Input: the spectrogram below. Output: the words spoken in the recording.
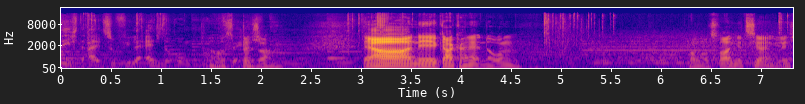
Nicht allzu viele Änderungen. Oh, ist besser. Ja, nee, gar keine Änderungen. Warum, was war denn jetzt hier eigentlich?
